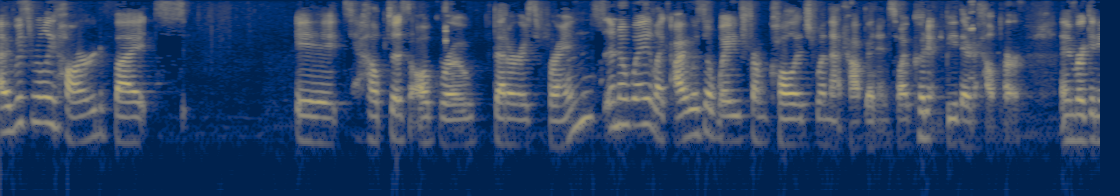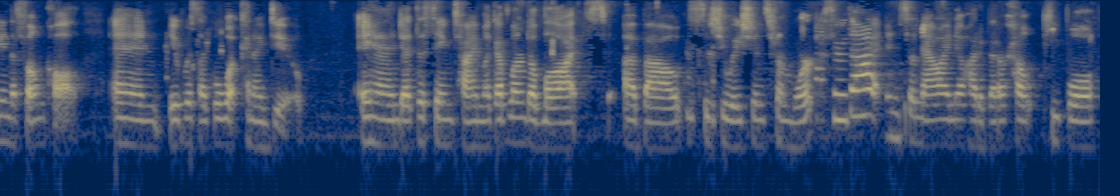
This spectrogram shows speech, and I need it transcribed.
I was really hard, but it helped us all grow better as friends in a way. Like I was away from college when that happened, and so I couldn't be there to help her. And we're getting the phone call, and it was like, well, what can I do? And at the same time, like I've learned a lot about situations from work through that, and so now I know how to better help people,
